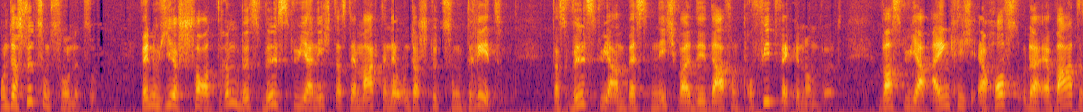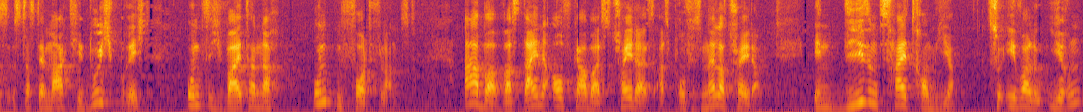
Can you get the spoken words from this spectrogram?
Unterstützungszone zu. Wenn du hier short drin bist, willst du ja nicht, dass der Markt in der Unterstützung dreht. Das willst du ja am besten nicht, weil dir davon Profit weggenommen wird. Was du ja eigentlich erhoffst oder erwartest, ist, dass der Markt hier durchbricht und sich weiter nach unten fortpflanzt. Aber was deine Aufgabe als Trader ist, als professioneller Trader, in diesem Zeitraum hier zu evaluieren,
